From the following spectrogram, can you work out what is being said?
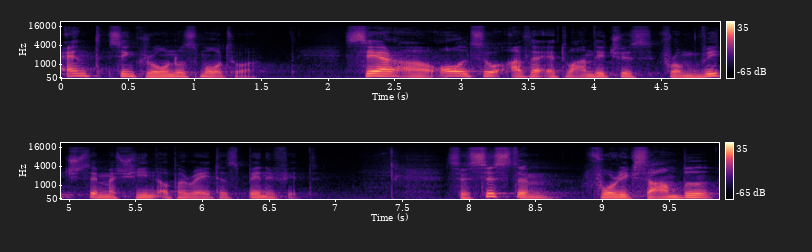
and synchronous motor. There are also other advantages from which the machine operators benefit. The system, for example,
